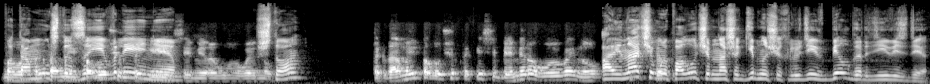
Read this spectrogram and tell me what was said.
Ну, вот Потому тогда что заявлением... Что? Тогда мы и получим таки себе мировую войну. А иначе Всё. мы получим наших гибнущих людей в Белгороде и везде.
